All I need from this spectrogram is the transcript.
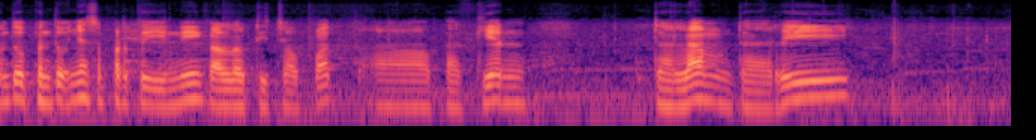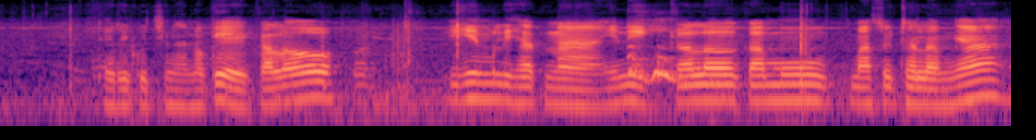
untuk bentuknya seperti ini kalau dicopot uh, bagian dalam dari dari kucingan. Oke kalau ingin melihat nah ini kalau kamu masuk dalamnya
